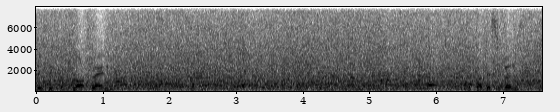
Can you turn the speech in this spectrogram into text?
This is the floor plan. The participants.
